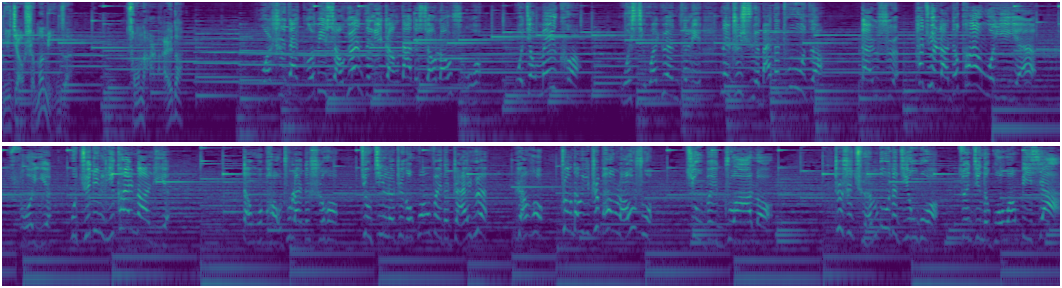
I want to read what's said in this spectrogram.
你叫什么名字？从哪儿来的？”“我是在隔壁小院子里长大的小老鼠，我叫梅克。我喜欢院子里那只雪白的兔子。”但是它却懒得看我一眼，所以我决定离开那里。当我跑出来的时候，就进了这个荒废的宅院，然后撞到一只胖老鼠，就被抓了。这是全部的经过，尊敬的国王陛下。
